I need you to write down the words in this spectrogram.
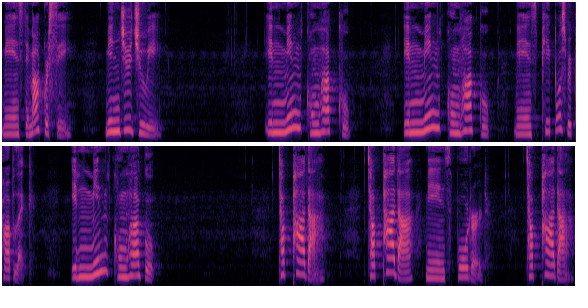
means democracy. 민주주의 인민공화국 인민공화국 means People's Republic. 인민공화국 접하다 접하다 means bordered. 접하다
